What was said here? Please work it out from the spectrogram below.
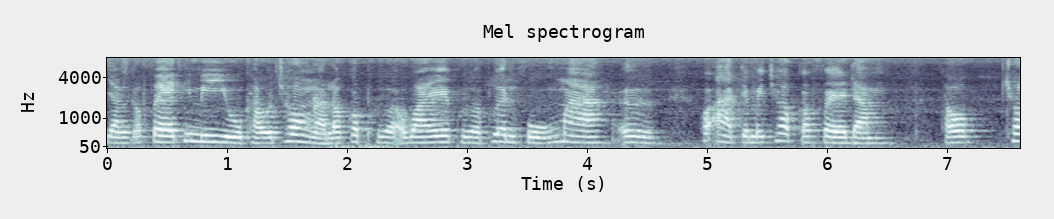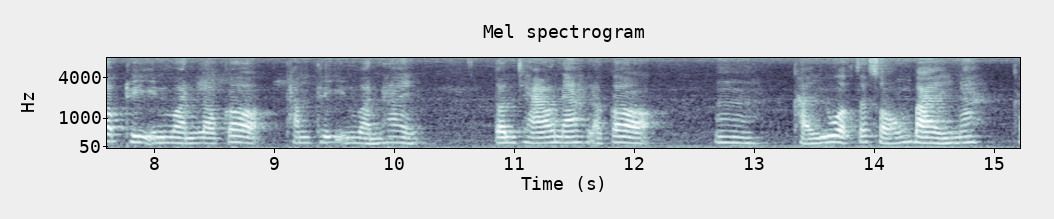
อย่างกาแฟที่มีอยู่เขาช่องนะเราก็เผื่อเอาไว้เผื่อเพื่อนฝูงมา เออเขาอาจจะไม่ชอบกาแฟดำเขาชอบ3 in 1เราก็ทำ3 in 1ให้ ตอนเช้านะ แล้วก็อืไข่ลวกสักสองใบนะ ข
